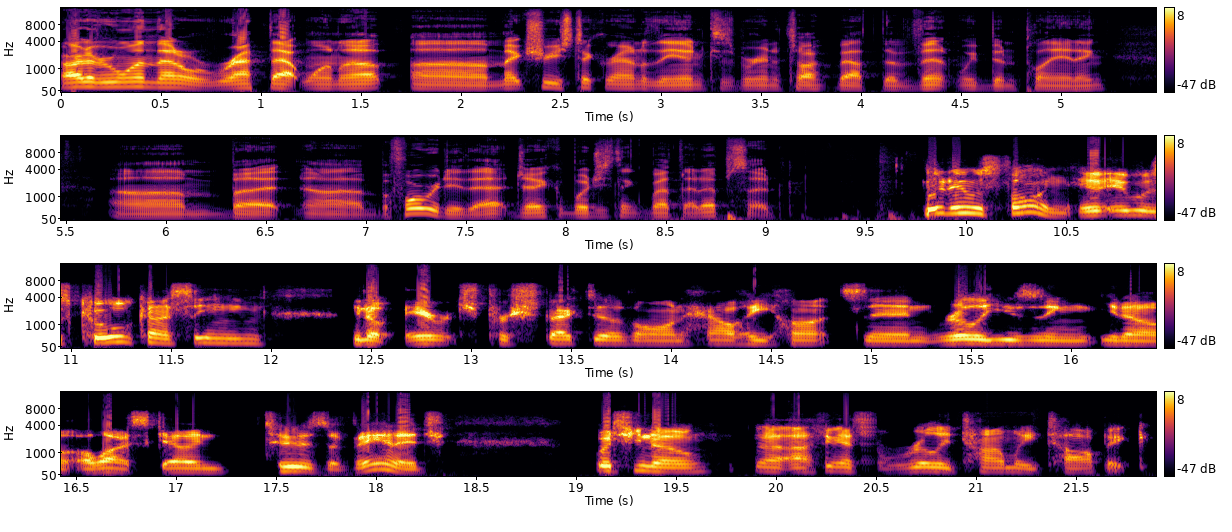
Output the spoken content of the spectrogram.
All right, everyone, that'll wrap that one up. Uh, make sure you stick around to the end because we're going to talk about the event we've been planning. Um, but uh, before we do that, Jacob, what do you think about that episode? Dude, it was fun. It, it was cool kind of seeing, you know, Eric's perspective on how he hunts and really using, you know, a lot of scouting to his advantage, which, you know, uh, I think that's a really timely topic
